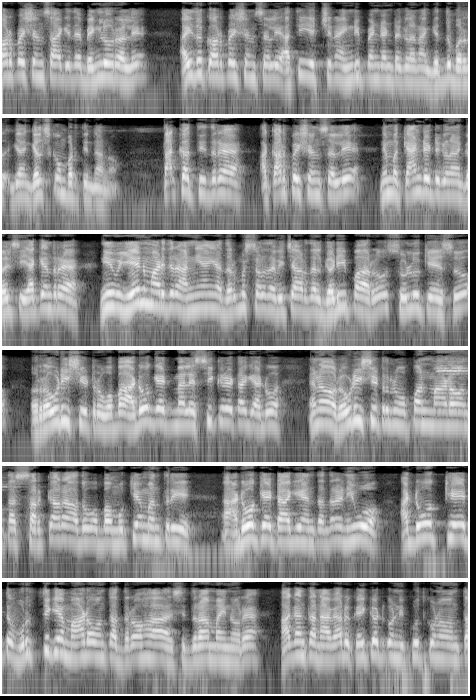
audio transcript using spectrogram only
ಕಾರ್ಪೊರೇಷನ್ಸ್ ಆಗಿದೆ ಬೆಂಗಳೂರಲ್ಲಿ. ಐದು ಕಾರ್ಪೊರೇಷನ್ಸ್ ಅಲ್ಲಿ ಅತಿ ಹೆಚ್ಚಿನ ಇಂಡಿಪೆಂಡೆಂಟ್ ಗಳನ್ನ ಗೆದ್ದು ಬರ್ ಗೆಲ್ಸ್ಕೊಂಡ್ ಬರ್ತೀನಿ ನಾನು. ತಾಕತ್ತಿದ್ರೆ ಆ ಕಾರ್ಪೊರೇಷನ್ಸ್ ಅಲ್ಲಿ ನಿಮ್ಮ ಕ್ಯಾಂಡಿಡೇಟ್ ಗಳನ್ನ ಗಳಿಸಿ. ಯಾಕೆಂದ್ರೆ ನೀವು ಏನ್ ಮಾಡಿದ್ರೆ ಅನ್ಯಾಯ ಧರ್ಮಸ್ಥಳದ ವಿಚಾರದಲ್ಲಿ ಗಡೀಪಾರು, ಸುಳ್ಳು ಕೇಸು ರೌಡಿ ಶೀಟರ್, ಒಬ್ಬ ಅಡ್ವೊಕೇಟ್ ಮೇಲೆ ಸೀಕ್ರೆಟ್ ಆಗಿ ಅಡ್ವ ಏನೋ ರೌಡಿ ಶೀಟರ್ ಓಪನ್ ಮಾಡುವಂತ ಸರ್ಕಾರ, ಅದು ಒಬ್ಬ ಮುಖ್ಯಮಂತ್ರಿ ಅಡ್ವೊಕೇಟ್ ಆಗಿ ಅಂತಂದ್ರೆ ನೀವು ಅಡ್ವೊಕೇಟ್ ವೃತ್ತಿಗೆ ಮಾಡುವಂತ ದ್ರೋಹ ಸಿದ್ದರಾಮಯ್ಯನವ್ರೆ. ಹಾಗಂತ ನಾವ್ಯಾರು ಕೈ ಕಟ್ಕೊಂಡು ಕೂತ್ಕೊಳ್ಳುವಂತ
